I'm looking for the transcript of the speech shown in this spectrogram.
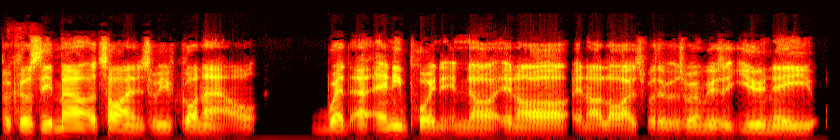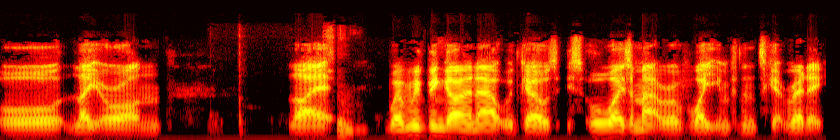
Because the amount of times we've gone out, whether at any point in our in our in our lives, whether it was when we was at uni or later on, Like when we've been going out with girls, it's always a matter of waiting for them to get ready.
